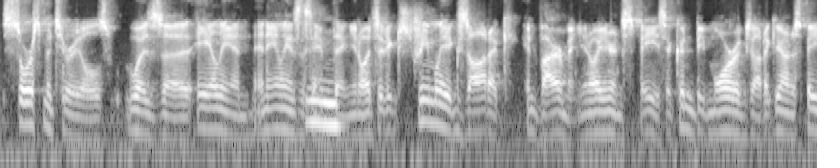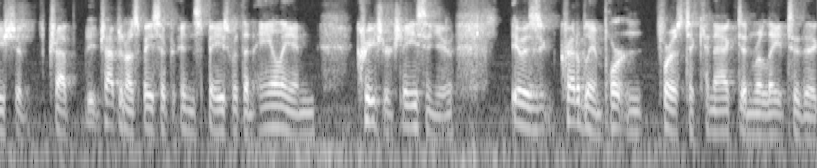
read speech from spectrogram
source materials was uh, Alien, and Alien's the same Mm. thing. You know, it's an extremely exotic environment. You know, you're in space. It couldn't be more exotic. You're on a spaceship, trapped trapped in a spaceship in space with an alien creature chasing you. It was incredibly important for us to connect and relate to the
